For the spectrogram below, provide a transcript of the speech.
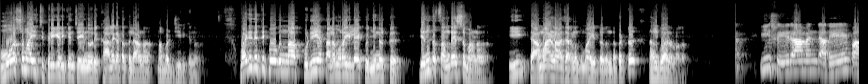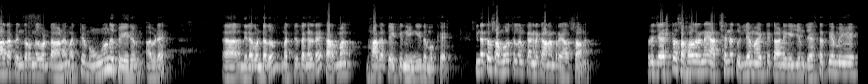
മോശമായി ചിത്രീകരിക്കുകയും ചെയ്യുന്ന ഒരു കാലഘട്ടത്തിലാണ് നമ്മൾ ജീവിക്കുന്നത്. വഴിതെറ്റിപ്പോകുന്ന പുതിയ തലമുറയിലെ കുഞ്ഞുങ്ങൾക്ക് എന്ത് സന്ദേശമാണ് ഈ രാമായണാചരണവുമായി ബന്ധപ്പെട്ട് നൽകുവാനുള്ളത്? ഈ ശ്രീരാമന്റെ അതേ പാത പിന്തുടർന്നുകൊണ്ടാണ് മറ്റ് മൂന്ന് പേരും അവിടെ നിലകൊണ്ടതും മറ്റ് തങ്ങളുടെ കർമ്മ ഭാഗത്തേക്ക് നീങ്ങിയതുമൊക്കെ. ഇന്നത്തെ സമൂഹത്തിൽ നമുക്ക് അങ്ങനെ കാണാൻ പ്രയാസമാണ്. ഒരു ജ്യേഷ്ഠ സഹോദരനെ അച്ഛനെ തുല്യമായിട്ട് കാണുകയും ജ്യേഷ്ഠത്യമ്മയെ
